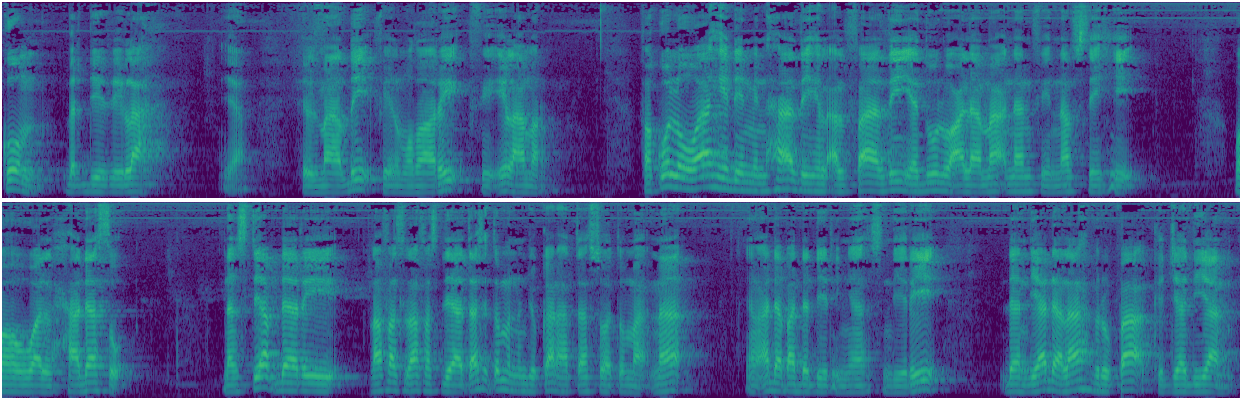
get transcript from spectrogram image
Kum berdirilah. Ya fil madhi fil mudhari fi'il amr. Fa kullu wahidin min hadhihi al alfazi yadullu ala ma'nan fi nafsihi. Wa huwa al hadatsu. Dan setiap dari lafaz-lafaz di atas itu menunjukkan atas suatu makna yang ada pada dirinya sendiri dan dia adalah berupa kejadian.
